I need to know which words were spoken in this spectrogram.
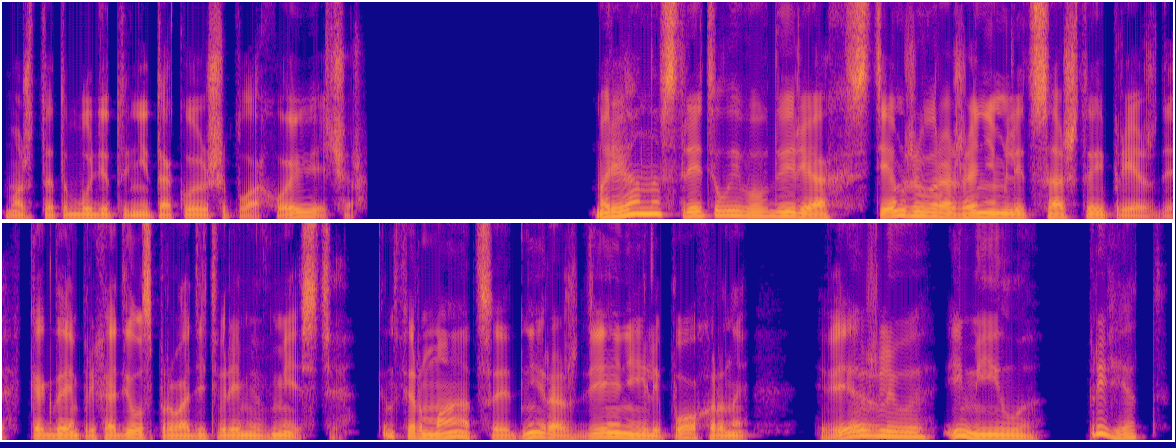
Может, это будет и не такой уж и плохой вечер. Марианна встретила его в дверях с тем же выражением лица, что и прежде, когда им приходилось проводить время вместе. Конфирмация, дни рождения или похороны. Вежливо и мило. «Привет».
